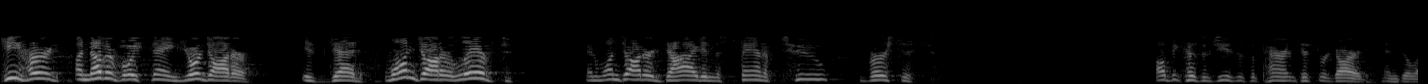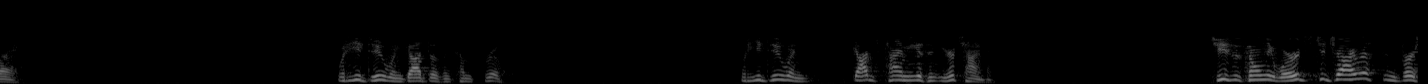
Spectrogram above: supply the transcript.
he heard another voice saying, Your daughter is dead. One daughter lived, and one daughter died in the span of two verses. All because of Jesus' apparent disregard and delay. What do you do when God doesn't come through? What do you do when God's timing isn't your timing? Jesus' only words to Jairus in verse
